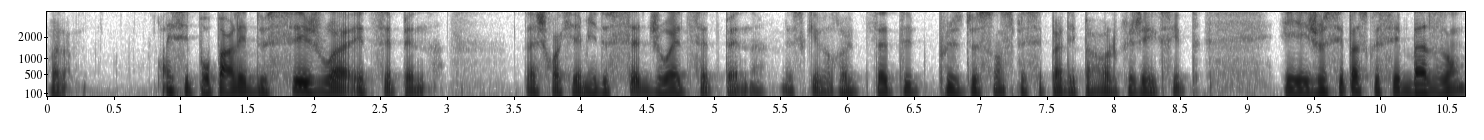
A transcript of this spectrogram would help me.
Voilà. Et c'est pour parler de ses joies et de ses peines. Là, je crois qu'il a mis de cette joies et de cette peine. Mais ce qui aurait peut-être plus de sens, mais c'est pas les paroles que j'ai écrites. Et je sais pas ce que c'est basant,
